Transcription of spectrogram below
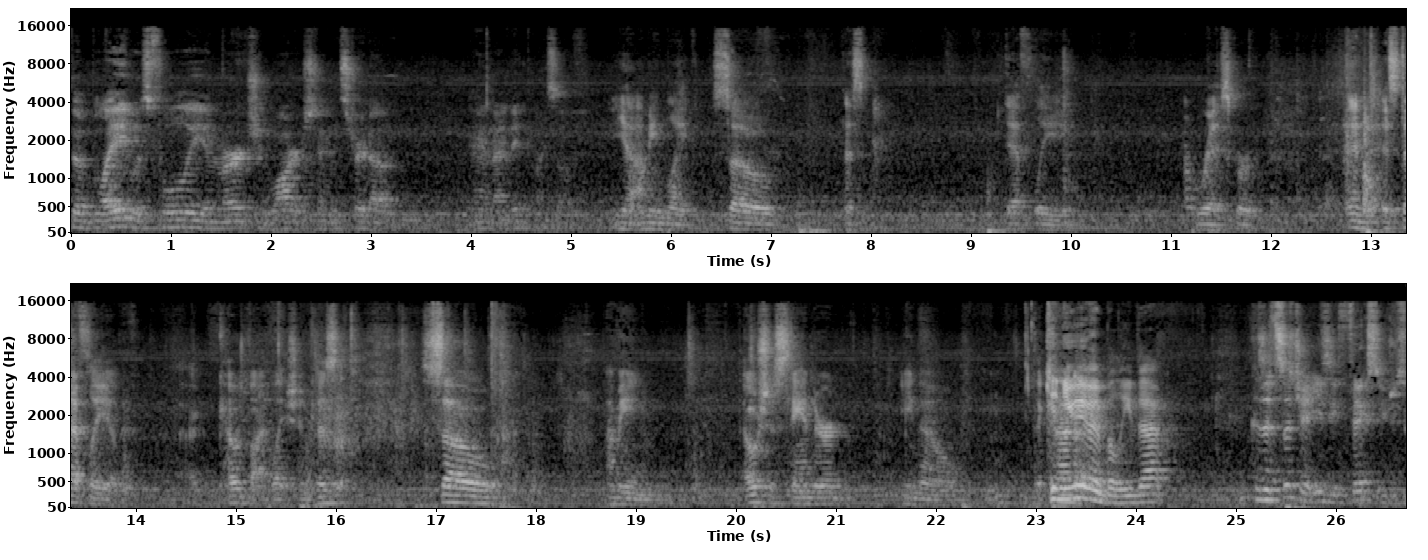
the, the blade was fully immersed in water, standing straight up, and I nicked myself. Yeah, I mean, like, so that's definitely a risk, or and it's definitely a, a code violation because, so, I mean, OSHA standard, you know. the Can you kinda- even believe that? Because it's such an easy fix, you just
